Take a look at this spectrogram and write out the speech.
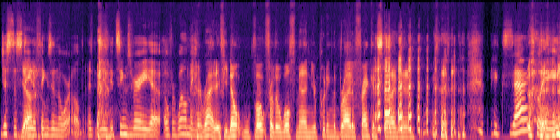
just the state Yeah. of things in the world, it, it, it seems very uh, overwhelming. Right. If you don't vote for the Wolfman, you're putting the Bride of Frankenstein in. Exactly.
